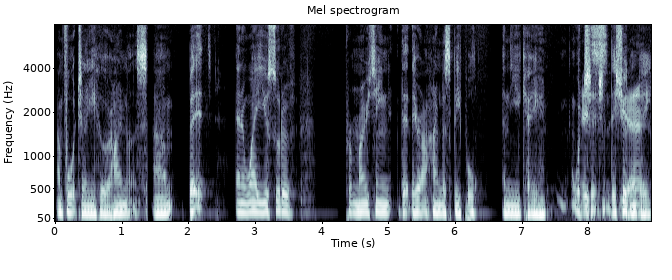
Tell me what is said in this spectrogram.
unfortunately, who are homeless. Um, but in a way, you're sort of promoting that there are homeless people in the UK, which it, there shouldn't yeah. be.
